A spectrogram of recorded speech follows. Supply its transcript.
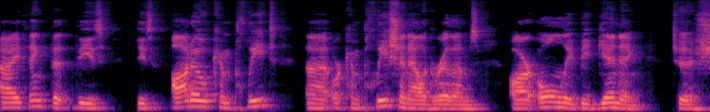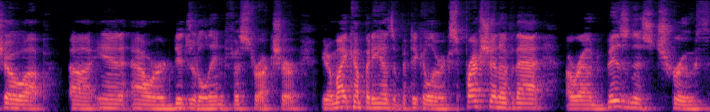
I think that these these autocomplete uh, or completion algorithms are only beginning to show up uh, in our digital infrastructure. You know, my company has a particular expression of that around business truth,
